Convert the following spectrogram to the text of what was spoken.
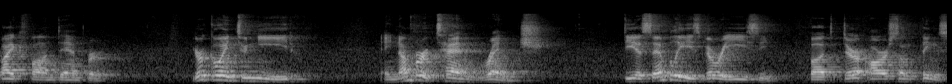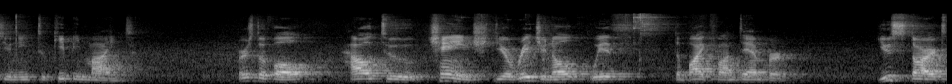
bike fun damper. You're going to need a number 10 wrench. The assembly is very easy, but there are some things you need to keep in mind. First of all, how to change the original with the bike fun damper. You start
